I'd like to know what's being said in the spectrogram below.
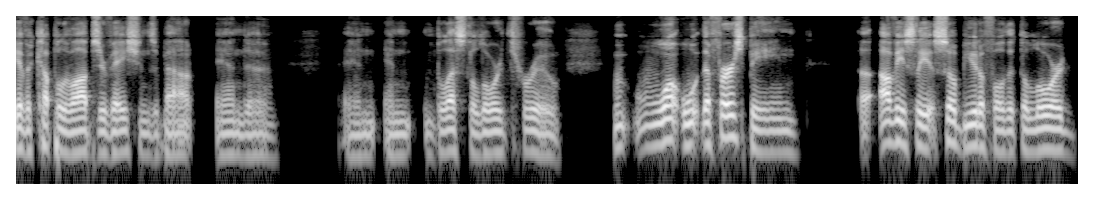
give a couple of observations about and uh, and and bless the Lord through. One, the first being, uh, obviously, it's so beautiful that the Lord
